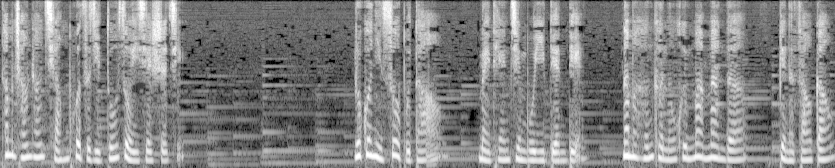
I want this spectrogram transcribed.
他们常常强迫自己多做一些事情。如果你做不到每天进步一点点，那么很可能会慢慢的变得糟糕。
